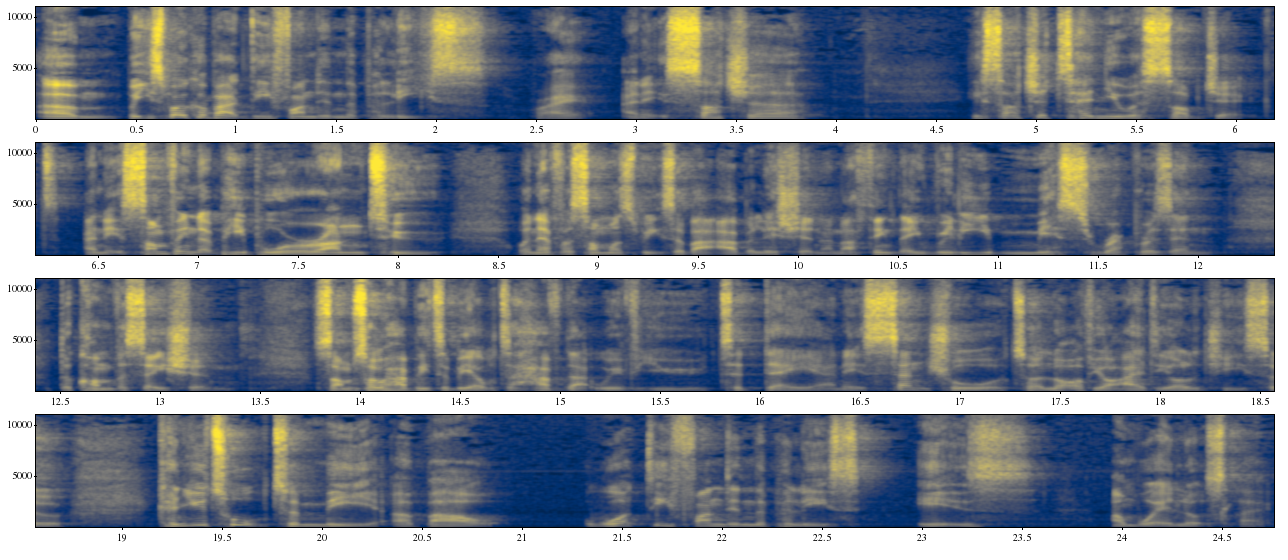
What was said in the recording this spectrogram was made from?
Um, but you spoke about defunding the police, right? And it's such a it's such a tenuous subject, and it's something that people run to whenever someone speaks about abolition. And I think they really misrepresent the conversation. So I'm so happy to be able to have that with you today, and it's central to a lot of your ideology. So, can you talk to me about what defunding the police is and what it looks like?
